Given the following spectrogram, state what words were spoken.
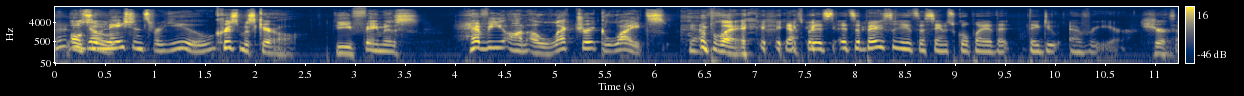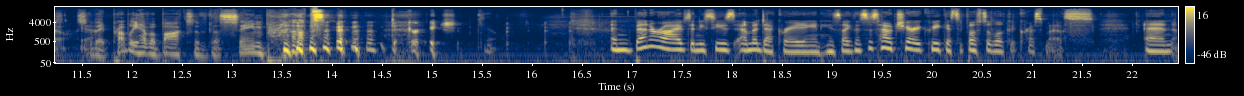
We Also- donations for you." Christmas Carol, the famous heavy on electric lights Yes. play. yes, but it's it's a, basically it's the same school play that they do every year. Sure. So, So, yeah. they probably have a box of the same props and decorations. And Ben arrives and he sees Emma decorating and he's like, "This is how Cherry Creek is supposed to look at Christmas." And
